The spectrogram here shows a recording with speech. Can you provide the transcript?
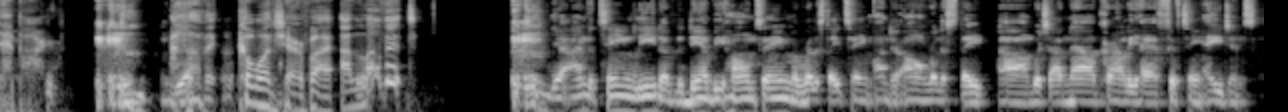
That part. I love it. Come on, Jeremiah. I love it. yeah, I'm the team lead of the DMV home team, a real estate team under Own Real Estate, um, which I now currently have 15 agents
